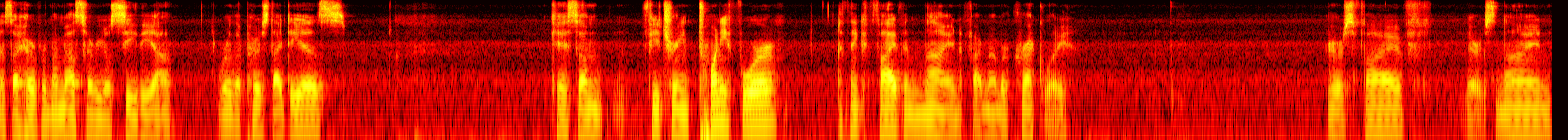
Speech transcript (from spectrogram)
as I hover my mouse over, you'll see the uh, where the post ID is. Okay, so I'm featuring 24, I think 5 and 9, if I remember correctly. There's 5, there's 9,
